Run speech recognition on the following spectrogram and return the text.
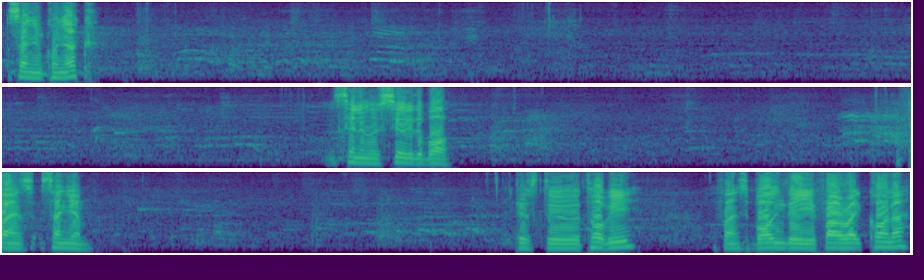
Sanyam Konyak. Sanyam still with the ball. finds Sanyam. Gives to Toby. Finds ball in the far right corner.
